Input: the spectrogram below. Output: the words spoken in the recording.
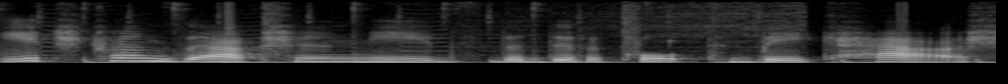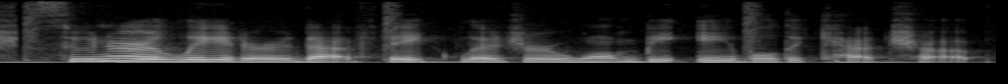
each transaction needs the difficult to bake hash, sooner or later that fake ledger won't be able to catch up.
